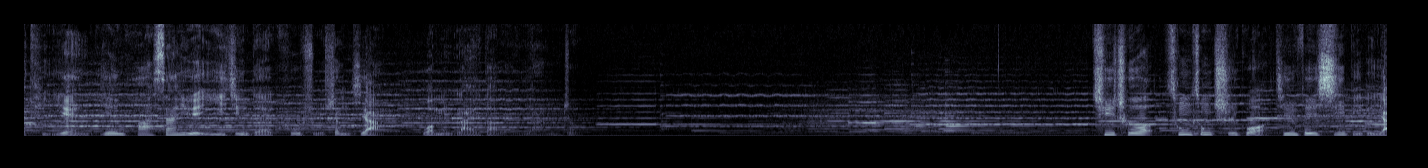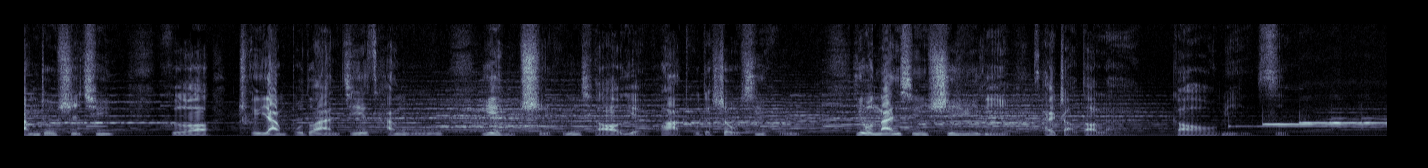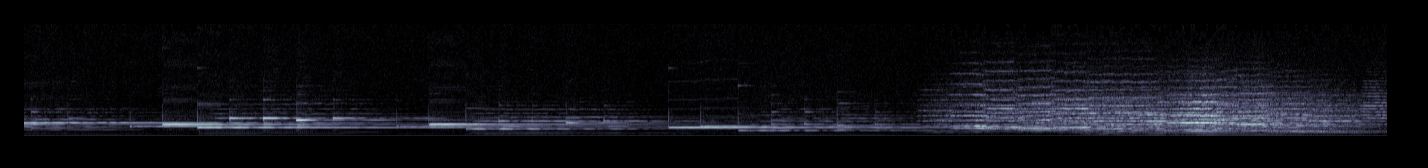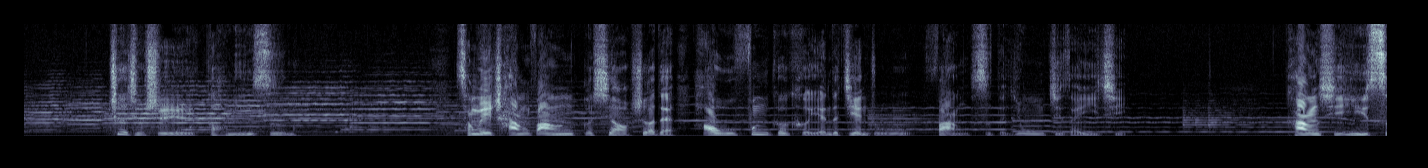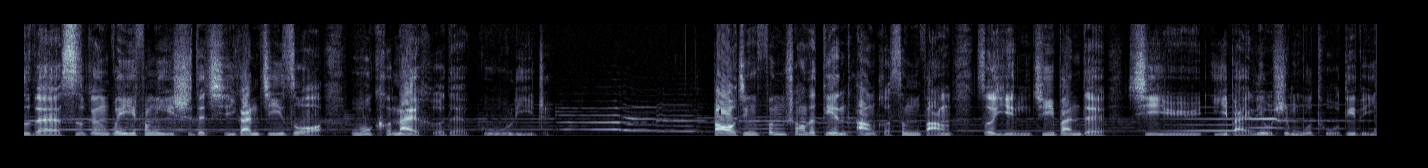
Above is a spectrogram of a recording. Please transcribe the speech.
体验烟花三月意境的酷暑盛夏，我们来到了扬州。驱车匆匆驰过今非昔比的扬州市区，和垂杨不断接残芜、雁翅虹桥演画图的瘦西湖，又南行十余里，才找到了高明这就是高明寺吗？曾为厂房和校舍的毫无风格可言的建筑物，放肆地拥挤在一起。康熙御赐的四根威风一时的旗杆基座，无可奈何地孤立着。饱经风霜的殿堂和僧房，则隐居般地栖于一百六十亩土地的一。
